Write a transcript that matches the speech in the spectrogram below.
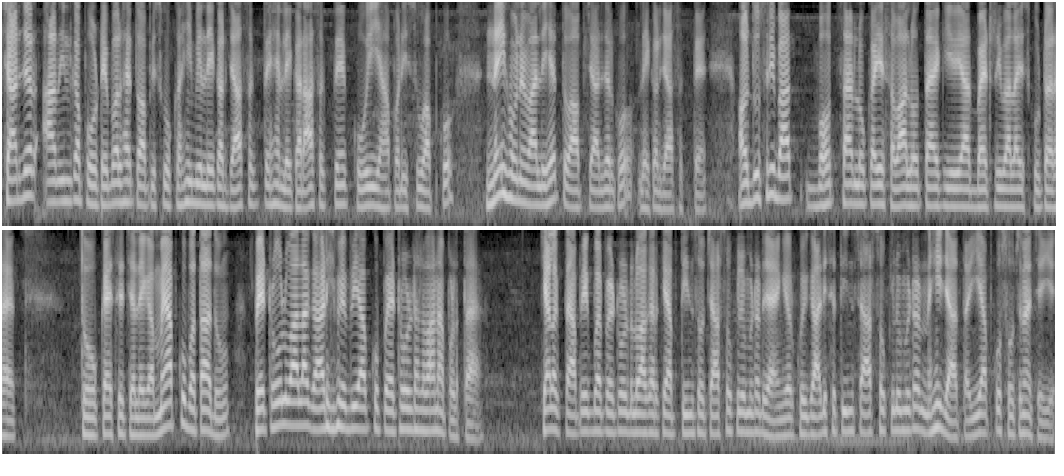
चार्जर और इनका पोर्टेबल है तो आप इसको कहीं भी लेकर जा सकते हैं, लेकर आ सकते हैं। कोई यहाँ पर इशू आपको नहीं होने वाली है तो आप चार्जर को लेकर जा सकते हैं। और दूसरी बात, बहुत सारे लोग का ये सवाल होता है कि यार बैटरी वाला स्कूटर है तो कैसे चलेगा? मैं आपको बता दूँ, पेट्रोल वाला गाड़ी में भी आपको पेट्रोल डलवाना पड़ता है। क्या लगता है, आप एक बार पेट्रोल डलवा करके आप 300-400 किलोमीटर जाएँगे और कोई गाड़ी से 300-400 किलोमीटर नहीं जाता, ये आपको सोचना चाहिए।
